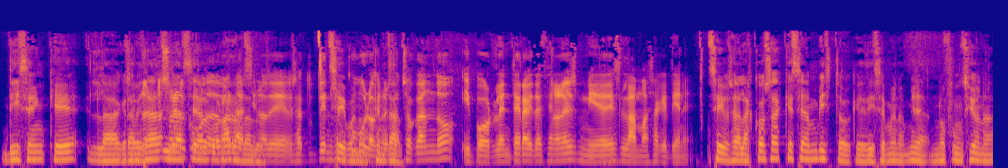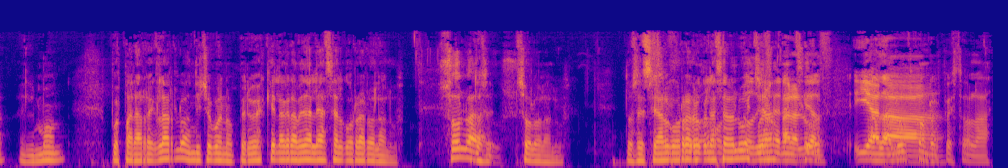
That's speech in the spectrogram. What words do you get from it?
dicen que la gravedad no, no solo le el hace algo de raro a balas, la sino luz. de, o sea, tú tienes Sí, un cúmulo que no está chocando y por lentes gravitacionales mides la masa que tiene. Sí, o sea, las cosas que se han visto que dicen, bueno, mira, no funciona el MON, pues para arreglarlo han dicho, bueno, pero es que la gravedad le hace algo raro a la luz. Solo a la luz. Solo a la luz. Entonces, si algo raro que le hace a la luz, o ya- a la diferencial luz y a la- luz con respecto a la...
